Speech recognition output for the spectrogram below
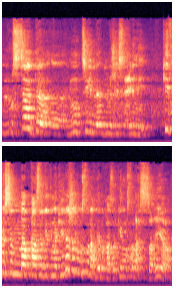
الأستاذ آه، الممثل المجلس العلمي كيف سمى القاصر؟ لك ما كايناش هذا المصطلح ديال القاصر كاين مصطلح الصغيرة.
